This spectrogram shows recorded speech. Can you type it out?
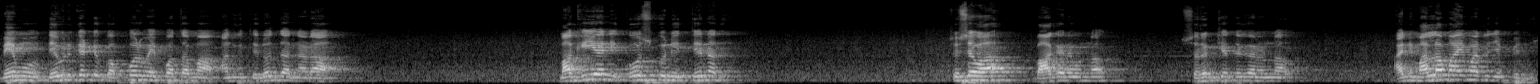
మేము దేవుని కంటే గొప్పలం అయిపోతామా అందుకు తినొద్దన్నాడా? మాకియని కోసుకుని తినదు. చూసావా? బాగానే ఉన్నావు. సురక్షితంగానే ఉన్నావు. అని మళ్ళా మాయ మాటలు చెప్పింది.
